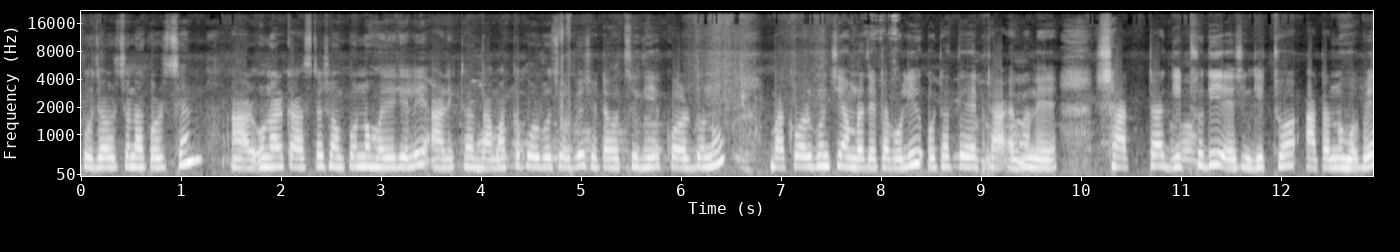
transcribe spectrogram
পূজা অর্চনা করছেন। আর ওনার কাজটা সম্পন্ন হয়ে গেলেই আরেকটা দামাক্কা পর্ব চলবে। সেটা হচ্ছে গিয়ে করদনু বা করগুঞ্চি আমরা যেটা বলি। ওটাতে মানে ষাটটা গিট্টু দিয়ে গিট্টু আটানো হবে।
